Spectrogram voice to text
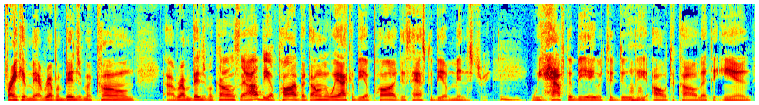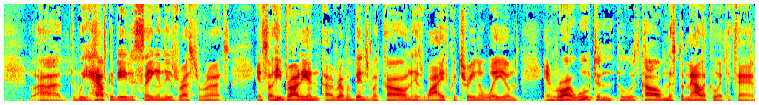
Frank had met Reverend Benjamin Cone. Uh, Reverend Benjamin Cone said, "I'll be a part, but the only way I could be a part, this has to be a ministry. We have to be able to do the altar call at the end. Uh, we have to be able to sing in these restaurants." And so he brought in uh, Reverend Benjamin Cone, his wife Katrina Williams, and Roy Wooten, who was called Mr. Malaco at the time.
